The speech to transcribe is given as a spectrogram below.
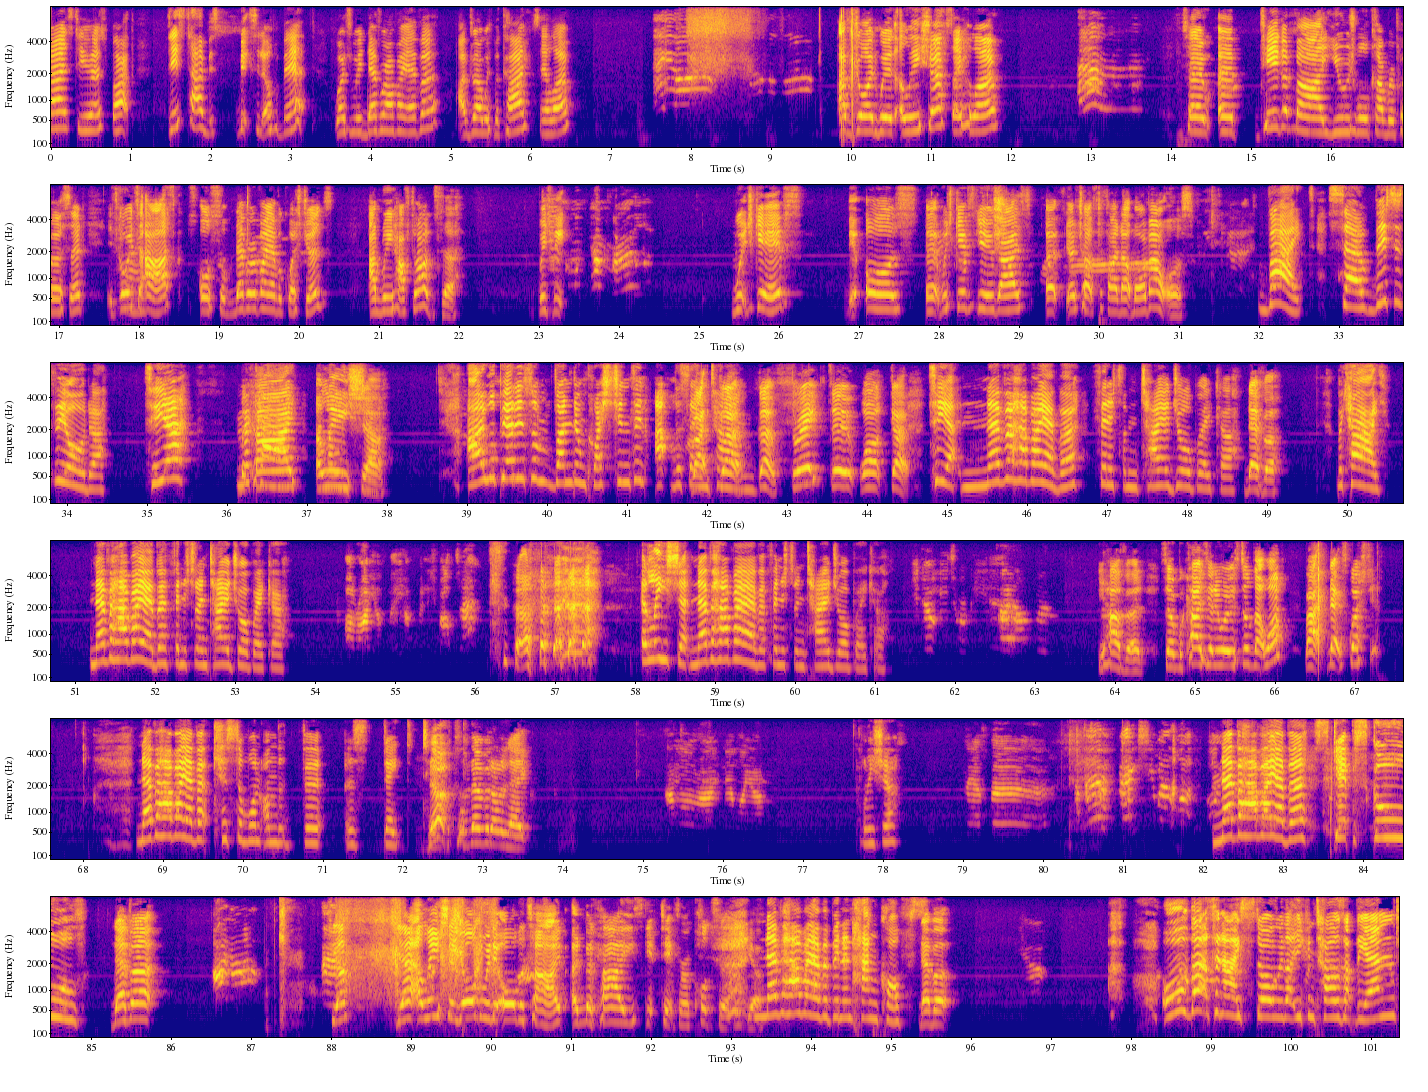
guys, Tia's back. This time it's mixing it up a bit. We're doing Never Have I Ever. I'm joined with Mckai. Say hello. I'm joined with Alesha. Say hello. So, um, Tegan, my usual camera person, is going to ask us some Never Have I Ever questions, and we have to answer. Which we, which gives us, uh, which gives you guys uh, a chance to find out more about us. Right, so this is the order. Tia, Mckai, Mckai, Alesha. I will be adding some random questions in at the same Right, time. go, go. Three, two, one, go. Tia, never have I ever finished an entire jawbreaker. Never. Mckai, never have I ever finished an entire jawbreaker. Alesha, never have I ever finished an entire jawbreaker. you haven't. So Mckai's the only one who's done that one. Right, next question. Never have I ever kissed someone on the first date. Tia. No, because I've never done a date. Alesha, never have I ever skipped school. Never. Yeah, yeah, Alesha, you're doing it all the time, and Mckai skipped it for a concert, didn't you? Never have I ever been in handcuffs. Never. Oh, that's a nice story that you can tell us at the end.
